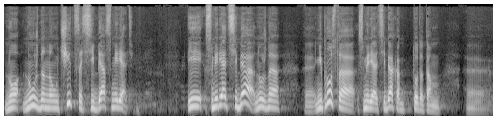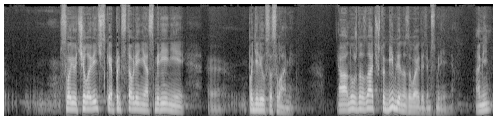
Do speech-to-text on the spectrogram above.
Но нужно научиться себя смирять. И смирять себя нужно Э, не просто смирять себя, как кто-то там э, свое человеческое представление о смирении э, поделился с вами, а нужно знать, что Библия называет этим смирением. Аминь.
